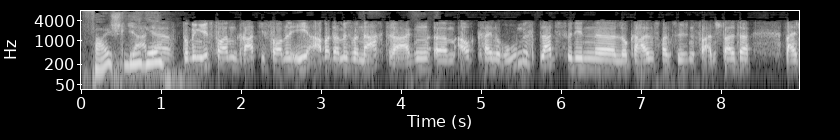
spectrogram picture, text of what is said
falsch liege. Ja, der dominiert vor allem gerade die Formel E, aber da müssen wir nachtragen. Ähm, auch kein Ruhmesblatt für den äh, lokalen französischen Veranstalter weil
